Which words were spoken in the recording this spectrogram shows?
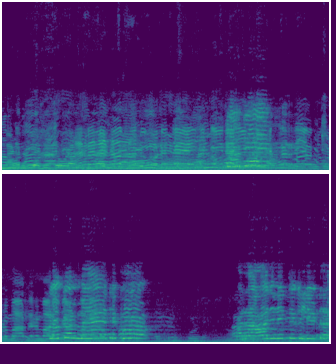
ਮੈਡਮ ਜੀ ਅਸੀਂ ਚੋਰਾਂ ਨੂੰ ਸਫ਼ਾਈ ਨਹੀਂ ਦੇਣੀ ਕਿਉਂਕਿ ਮੈਂ ਦੇਖੋ ਰਾਜਨੀਤਿਕ ਲੀਡਰ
